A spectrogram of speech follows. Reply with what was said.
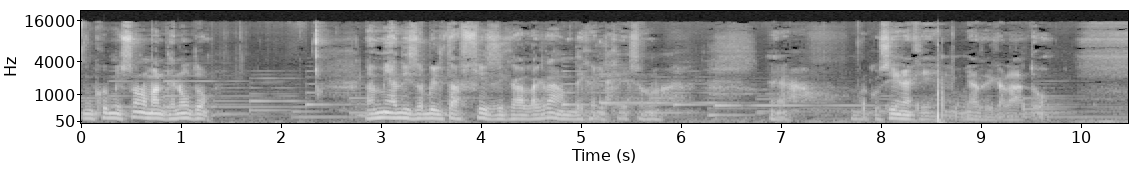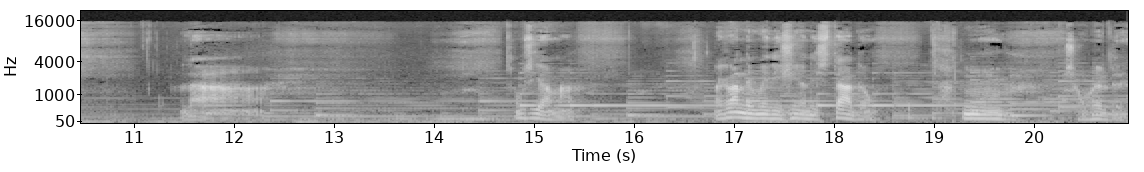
in cui mi sono mantenuto la mia disabilità fisica alla grande, quella che sono eh, una cosina che mi ha regalato la come si chiama? la grande medicina di Stato, mm, perdere,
